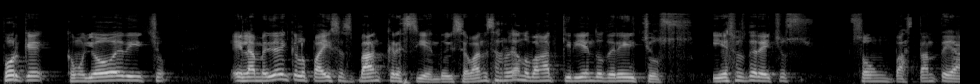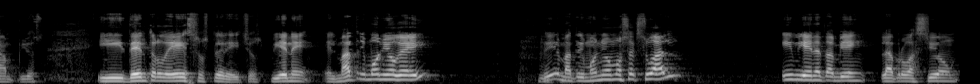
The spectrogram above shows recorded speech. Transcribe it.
porque, como yo he dicho, en la medida en que los países van creciendo y se van desarrollando, van adquiriendo derechos y esos derechos son bastante amplios y dentro de esos derechos viene el matrimonio gay, el matrimonio homosexual y viene también la aprobación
